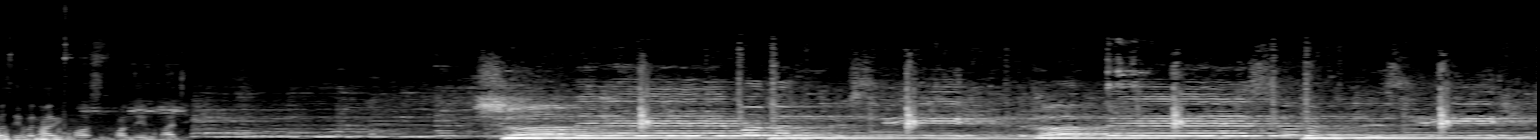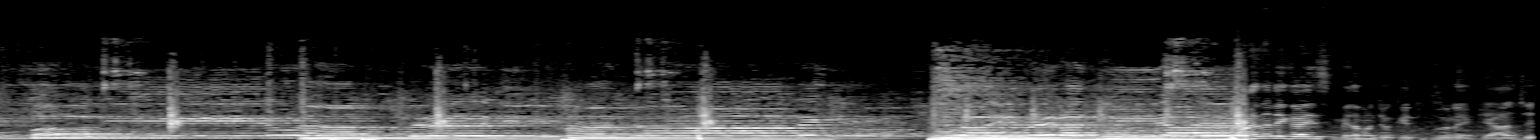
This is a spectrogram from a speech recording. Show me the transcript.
પછી બનાવી મસ્ત પનીર ભાજી. Shame, મેં તમને જો કીધું હતું ને કે આજે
